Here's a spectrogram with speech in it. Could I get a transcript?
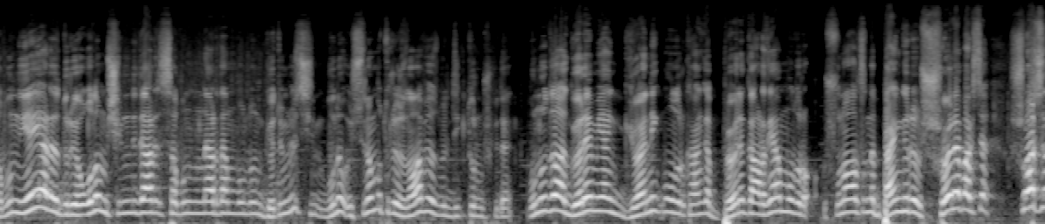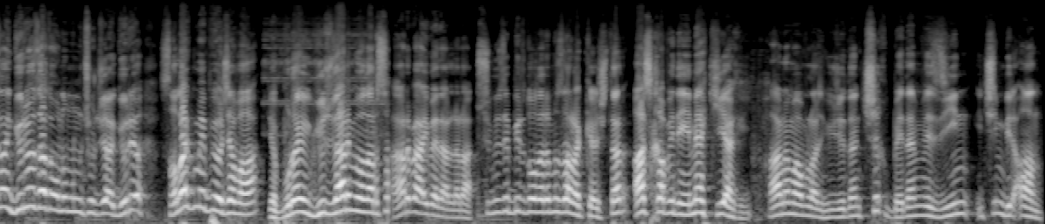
Sabun niye yerde duruyor? Oğlum şimdi der sabunu nereden buldun? Götümüzü sil- Buna üstüne mi oturuyoruz? Ne yapıyoruz böyle dik durmuş bir de? Bunu da göremeyen güvenlik mi olur kanka? Böyle gardiyan mı olur? Şunun altında ben görüyorum. Şöyle baksa şu açıdan görüyor zaten onu bunun çocuğa. Görüyor. Salak mı yapıyor acaba? Ya buraya yüz vermiyorlarsa harbi ayıp ederler ha. Üstümüzde bir dolarımız var arkadaşlar. Aç kapıda yemek yiyak. Hanım ablacığım hücreden çık. Beden ve zihin için bir an.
